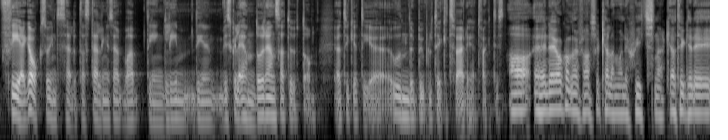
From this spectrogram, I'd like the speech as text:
fega också och inte heller ta ställning och säga att det är en glim, det är en, vi skulle ändå rensat ut dem. Jag tycker att det är under bibliotekets värdighet faktiskt. Ja, eh, där jag kommer ifrån så kallar man det skitsnack. Jag tycker det är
